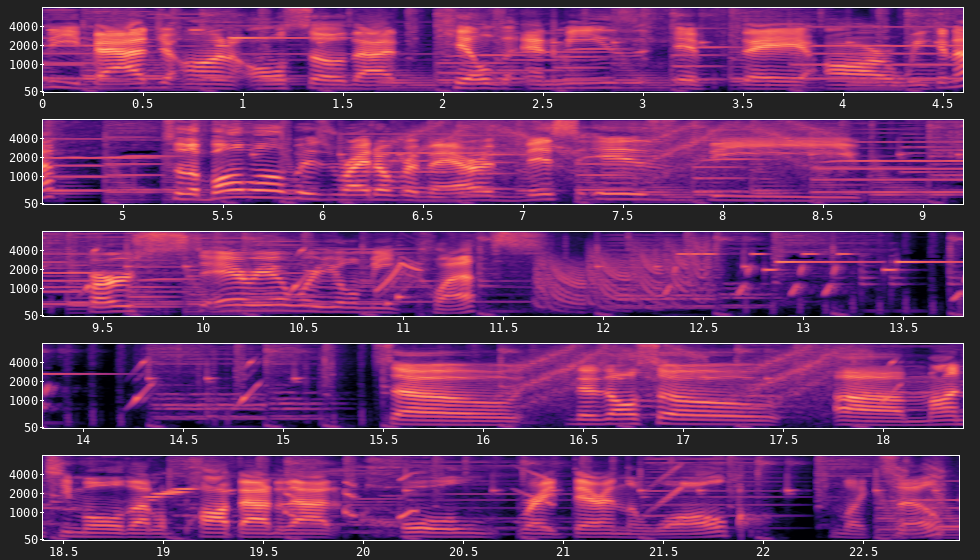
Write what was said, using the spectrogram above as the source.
the badge on also that kills enemies if they are weak enough. So the Bulbulb is right over there. This is the first area where you'll meet Clefts. So there's also a Monty Mole that'll pop out of that hole right there in the wall, like so.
